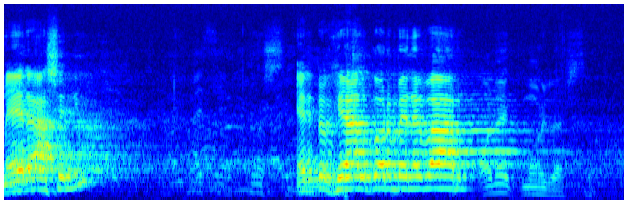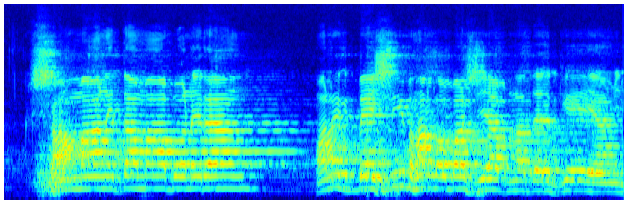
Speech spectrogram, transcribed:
মেয়েরা আসেনি? একটু খেয়াল করবেন এবার। অনেক মহিলা সম্মানিতা মা বোনেরা অনেক বেশি ভালোবাসি আপনাদেরকে আমি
